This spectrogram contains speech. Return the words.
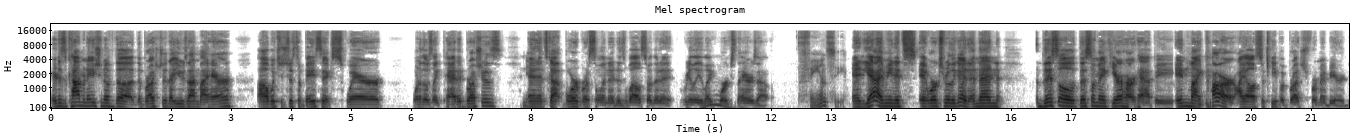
It is a combination of the the brush that I use on my hair, uh, which is just a basic square, one of those like padded brushes, yeah. and it's got boar bristle in it as well, so that it really like Mm. works the hairs out. Fancy. And yeah, I mean it's it works really good. And then this'll this'll make your heart happy. In my car, I also keep a brush for my beard,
